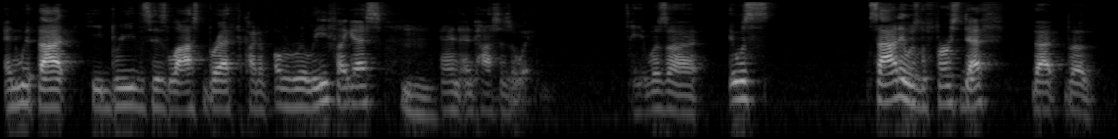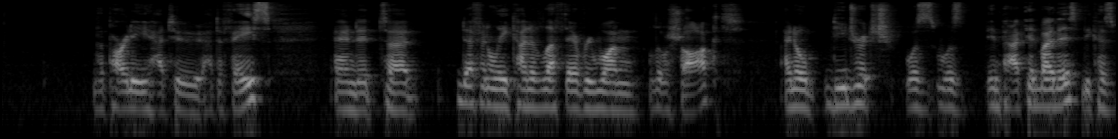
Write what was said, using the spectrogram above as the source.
and with that he breathes his last breath kind of of relief i guess Mhm. and and passes away. It was uh it was sad. It was the first death that the the party had to had to face and it uh, definitely kind of left everyone a little shocked. I know diedrich was was impacted by this because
